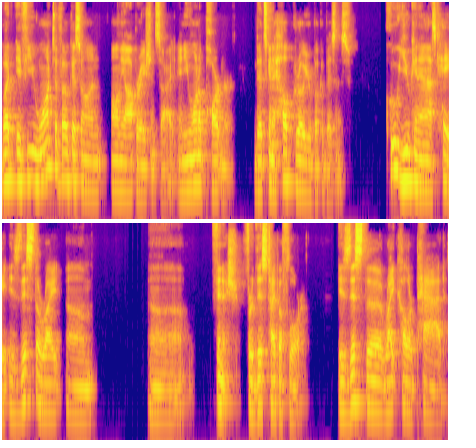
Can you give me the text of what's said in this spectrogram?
but if you want to focus on on the operation side and you want a partner that's going to help grow your book of business who you can ask, hey, is this the right um, uh, finish for this type of floor? Is this the right color pad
